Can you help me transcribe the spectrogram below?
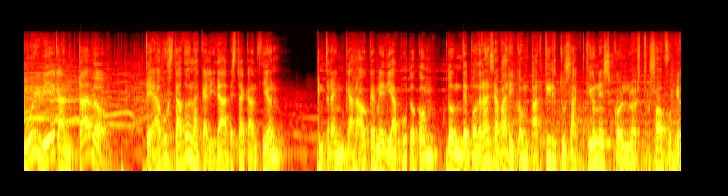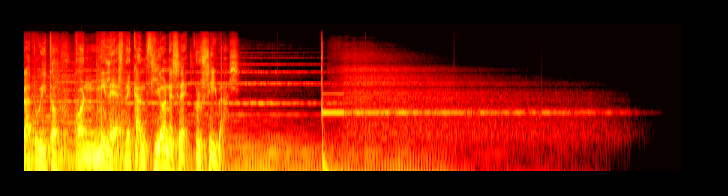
Muy bien cantado. ¿Te ha gustado la calidad de esta canción? Entra en karaokemedia.com donde podrás grabar y compartir tus acciones con nuestro software gratuito con miles de canciones exclusivas.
